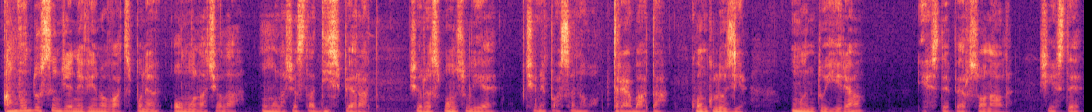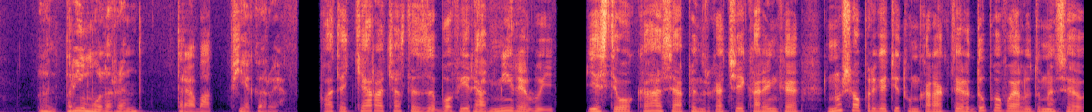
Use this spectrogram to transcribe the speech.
Am vândut sânge nevinovat, spune omul acela, omul acesta disperat. Și răspunsul e, ce ne pasă nouă? Treaba ta. Concluzie, mântuirea este personală și este în primul rând treaba fiecăruia. Poate chiar această zăbovire a mirelui este ocazia pentru ca cei care încă nu și-au pregătit un caracter după voia lui Dumnezeu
